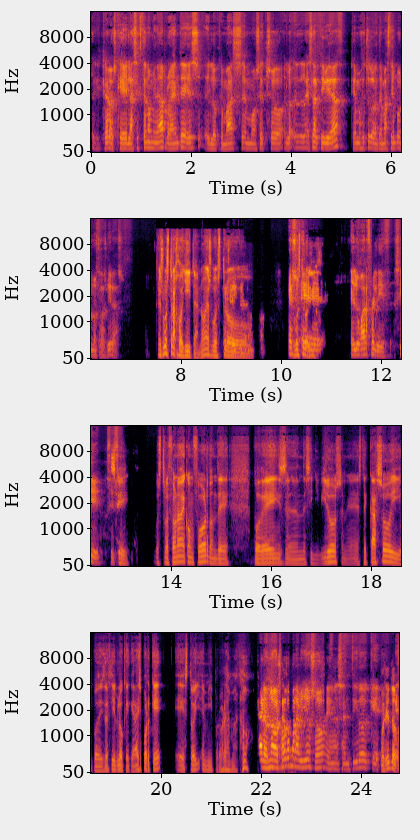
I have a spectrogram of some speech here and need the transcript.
Eh, Claro, es que la sexta nominada probablemente es lo que más hemos hecho, es la actividad que hemos hecho durante más tiempo en nuestras vidas. Es vuestra joyita, ¿no? Es vuestro. Es vuestro eh, el lugar feliz, sí, sí, sí. Sí. Vuestra zona de confort donde podéis eh, desinhibiros en este caso y podéis decir lo que queráis porque estoy en mi programa, ¿no? Claro, no, es algo maravilloso en el sentido de que el,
